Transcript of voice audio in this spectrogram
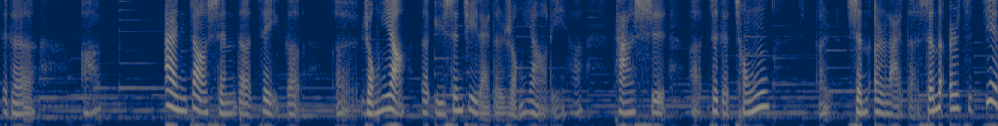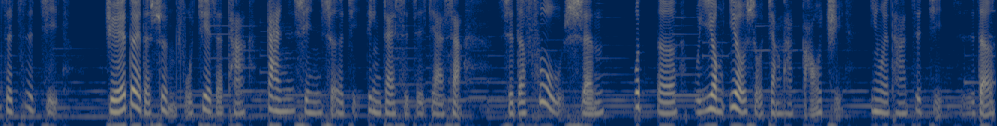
这个啊，按照神的这个呃荣耀的与生俱来的荣耀里哈，他是呃这个从呃神而来的神的儿子，借着自己绝对的顺服，借着他甘心舍己，钉在十字架上，使得父神不得不用右手将他高举。因为他自己值得，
